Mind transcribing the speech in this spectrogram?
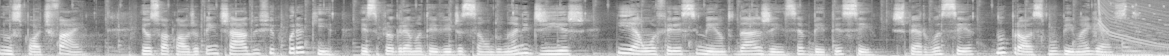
no Spotify. Eu sou a Cláudia Penteado e fico por aqui. Esse programa teve edição do Nani Dias e é um oferecimento da agência BTC. Espero você no próximo Be My Guest.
